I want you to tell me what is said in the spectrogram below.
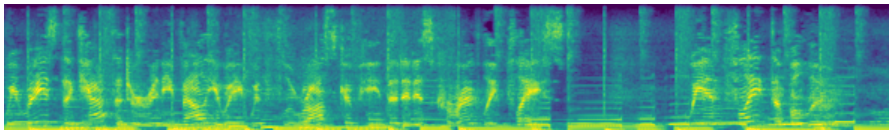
We raise the catheter and evaluate with fluoroscopy that it is correctly placed. We inflate the balloon.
